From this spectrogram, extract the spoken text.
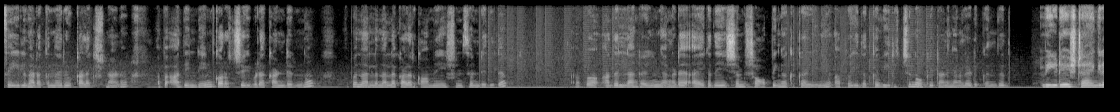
സെയിൽ നടക്കുന്ന ഒരു കളക്ഷനാണ് അപ്പോൾ അതിന്റെയും കുറച്ച് ഇവിടെ കണ്ടിരുന്നു. അപ്പോൾ നല്ല നല്ല കളർ കോമ്പിനേഷൻസ് ഉണ്ട് ഇതിൽ അപ്പോൾ അതെല്ലാം കഴിഞ്ഞ് ഞങ്ങളുടെ ഏകദേശം ഷോപ്പിംഗ് ഒക്കെ കഴിഞ്ഞു അപ്പോൾ ഇതൊക്കെ വിരിച്ച് നോക്കിയിട്ടാണ് ഞങ്ങൾ എടുക്കുന്നത്. വീഡിയോ ഇഷ്ടമായെങ്കിൽ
